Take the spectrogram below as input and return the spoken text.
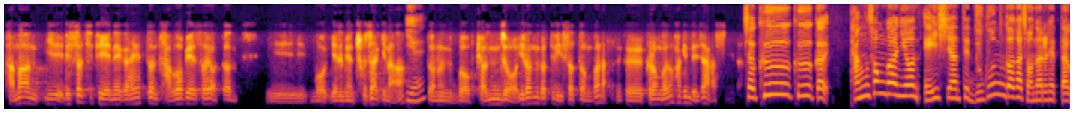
다만 이 리서치 DNA가 했던 작업에서의 어떤 이 뭐 예를 들면 조작이나 예. 또는 뭐 변조 이런 것들이 있었던 건 그 그런 건 확인되지 않았습니다. 저그그 그, 그러니까 당선관위원 A 씨한테 누군가가 전화를 했다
